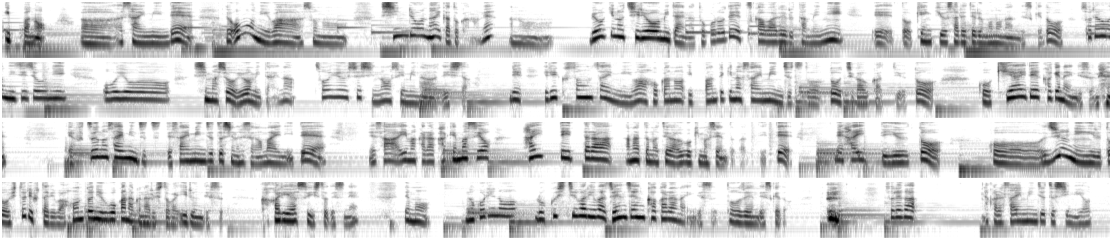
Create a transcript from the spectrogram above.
一派のあ催眠でで主にはその心療内科とかのねあの病気の治療みたいなところで使われるために、えーと研究されてるものなんですけどそれを日常に応用しましょうよみたいなそういう趣旨のセミナーでした。でエリクソン催眠は他の一般的な催眠術とどう違うかっていうとこう気合で書けないんですよね。いや普通の催眠術って催眠術師の人が前にいてでさあ今から書けますよはいって言ったらあなたの手は動きませんとかって言ってではいって言うとこう10人いると1人2人は本当に動かなくなる人がいるんです。かかりやすい人ですね。でも残りの6、7割は全然かからないんです。当然ですけど。それが、だから催眠術師によって、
